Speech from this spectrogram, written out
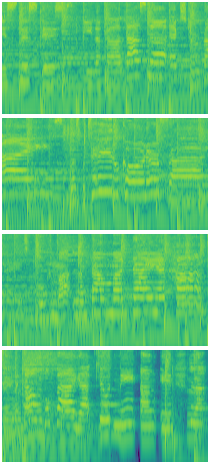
Promise this is pinakalas na extra rice. Mashed potato corner fries. Ugma lang ta mag-diet ha Kay manang bubaya cute ni ang in la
